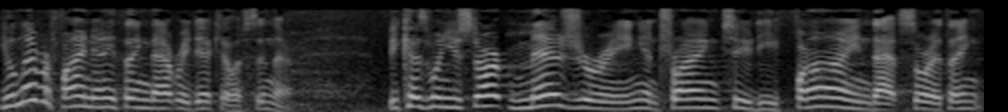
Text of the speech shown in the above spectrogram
You'll never find anything that ridiculous in there. Because when you start measuring and trying to define that sort of thing,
